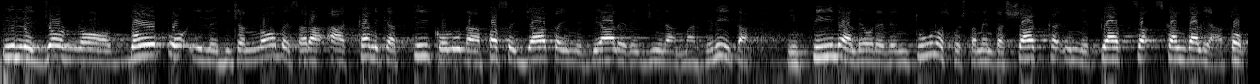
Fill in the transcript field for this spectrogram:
Il giorno dopo, il 19, sarà a Canicattì con una passeggiata in viale Regina Margherita. Infine alle ore 21 spostamento a Sciacca in piazza Scandaliato.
